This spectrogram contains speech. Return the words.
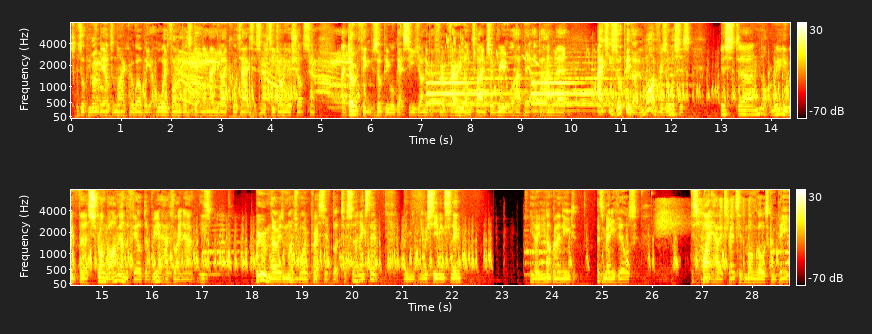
Zuppi won't be able to micro well, but you're always vulnerable to getting your Mangudai caught out to some Siege Onager shots. And I don't think Zuppi will get Siege Onager for a very long time, so RiuT will have the upper hand there. Actually, Zupi, though, a lot of resources. Just uh, not really with the strong army on the field that RiuT has right now. His boom, though, is much more impressive, but to a certain extent, when you're receiving Sling, you know, you're not going to need as many Vils, despite how expensive Mongols can be.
